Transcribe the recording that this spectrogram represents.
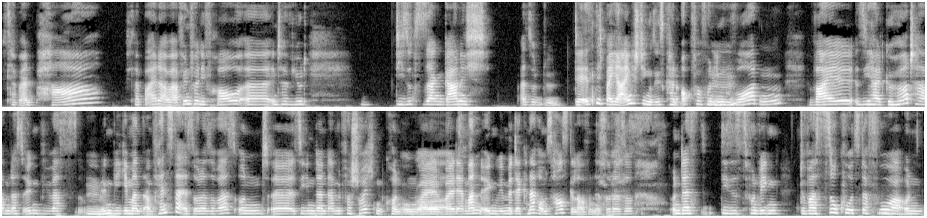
ich glaube, ein Paar, ich glaube beide, aber auf jeden Fall die Frau äh, interviewt, die sozusagen gar nicht, also der ist nicht bei ihr eingestiegen, sie ist kein Opfer von mhm. ihm geworden, weil sie halt gehört haben, dass irgendwie was, mhm. irgendwie jemand am Fenster ist oder sowas und äh, sie ihn dann damit verscheuchen konnten, oh weil, weil der Mann irgendwie mit der Knarre ums Haus gelaufen ist oder so. Und das, dieses von wegen, du warst so kurz davor mhm. und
